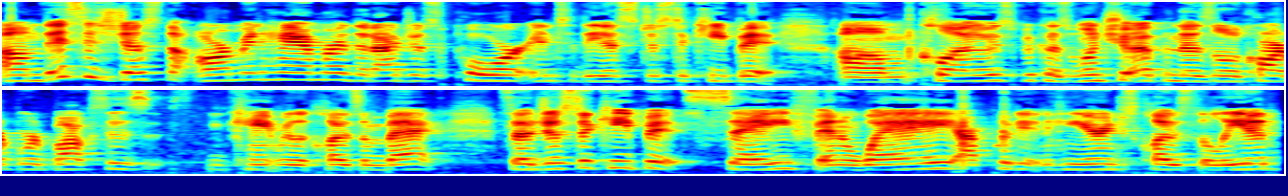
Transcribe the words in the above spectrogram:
Um, this is just the Arm & Hammer that I just pour into this just to keep it um, closed because once you open those little cardboard boxes, you can't really close them back. So just to keep it safe and away, I put it in here and just close the lid.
